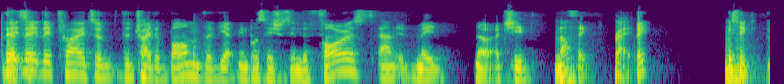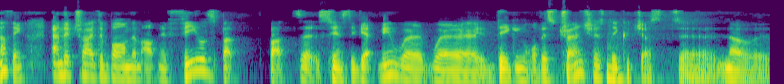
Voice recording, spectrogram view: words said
they, they, they tried to they tried to bomb the Viet Minh positions in the forest, and it made no achieved nothing. right. Basically nothing. And they tried to bomb them out in the fields, but but uh, since the Viet Minh were were digging all these trenches, they could just uh, no uh,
